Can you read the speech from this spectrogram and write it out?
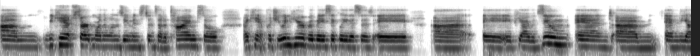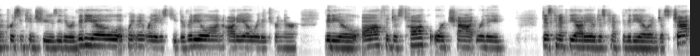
Um, we can't start more than one Zoom instance at a time, so I can't put you in here, but basically this is a uh, a API with Zoom, and um, and the young person can choose either a video appointment where they just keep their video on, audio where they turn their video off and just talk, or chat where they disconnect the audio, disconnect the video, and just chat.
